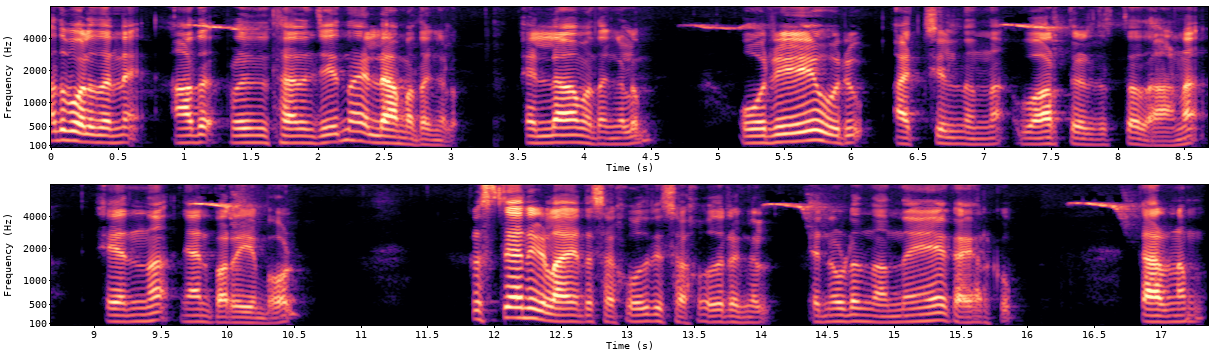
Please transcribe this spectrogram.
അതുപോലെ തന്നെ അത് പ്രതിനിധാനം ചെയ്യുന്ന എല്ലാ മതങ്ങളും എല്ലാ മതങ്ങളും ഒരേ ഒരു അച്ചിൽ നിന്ന് വാർത്തെടുത്തതാണ് എന്ന് ഞാൻ പറയുമ്പോൾ ക്രിസ്ത്യാനികളായ എന്റെ സഹോദരി സഹോദരങ്ങൾ എന്നോട് നന്നേ കയർക്കും. കാരണം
